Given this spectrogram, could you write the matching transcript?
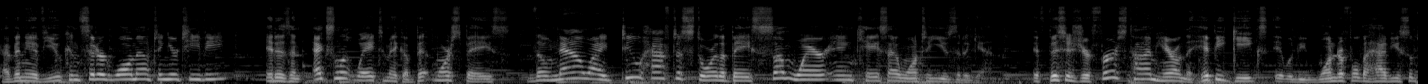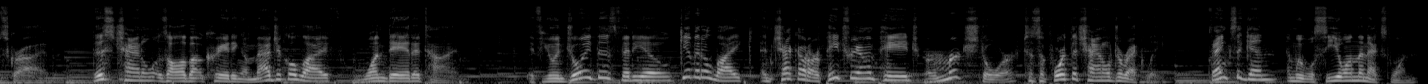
Have any of you considered wall mounting your TV? It is an excellent way to make a bit more space, though now I do have to store the base somewhere in case I want to use it again. If this is your first time here on the Hippie Geeks, it would be wonderful to have you subscribe. This channel is all about creating a magical life one day at a time. If you enjoyed this video, give it a like and check out our Patreon page or merch store to support the channel directly. Thanks again, and we will see you on the next one.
